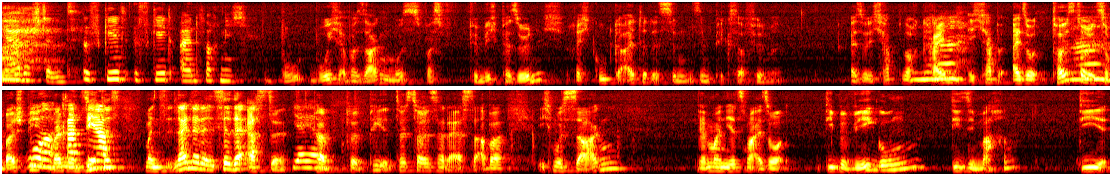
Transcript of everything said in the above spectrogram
Ja, das stimmt. es geht, es geht einfach nicht. Wo, wo ich aber sagen muss, was für mich persönlich recht gut gealtert ist, sind, sind Pixar-Filme. Also ich habe noch Ja. keinen, ich habe, also Toy Story Ah. zum Beispiel, Oh, man, man sieht es, man, nein, nein, das ist ja der erste. Ja, ja. P- Toy Story ist ja der erste, aber ich muss sagen, wenn man jetzt mal, also die Bewegungen, die sie machen, die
